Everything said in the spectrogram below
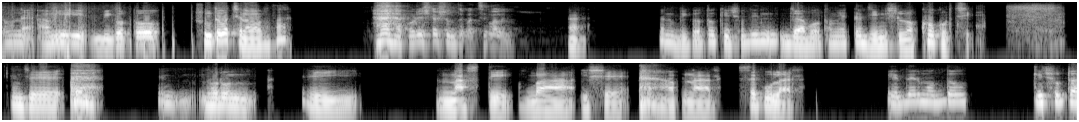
মানে আমি বিগত শুনতে পাচ্ছেন আমার কথা? হ্যাঁ হ্যাঁ পরিষ্কার শুনতে পাচ্ছি বলেন। কারণ বিগত কিছুদিন যাবত আমি একটা জিনিস লক্ষ্য করছি যে ধরুন এই নাস্তিক বা ইসে আপনার সেকুলার এদের মধ্যেও কিছুটা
